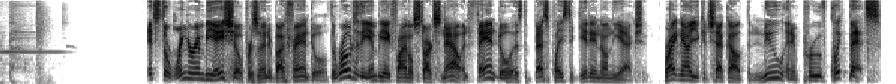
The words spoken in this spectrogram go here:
It's the Ringer NBA show presented by FanDuel. The road to the NBA Finals starts now, and FanDuel is the best place to get in on the action. Right now, you can check out the new and improved Quick Bets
